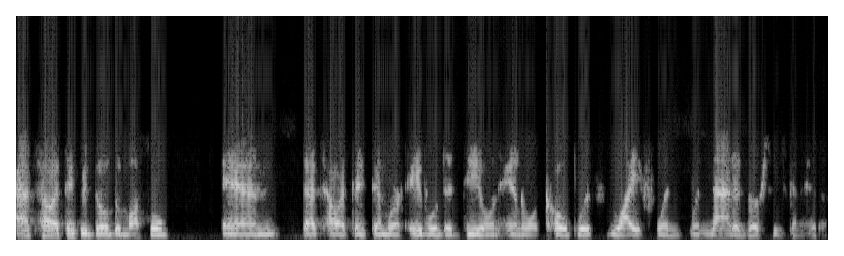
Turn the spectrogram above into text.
That's how I think we build the muscle. And that's how I think then we're able to deal and handle and cope with life when, when that adversity is going to hit us.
